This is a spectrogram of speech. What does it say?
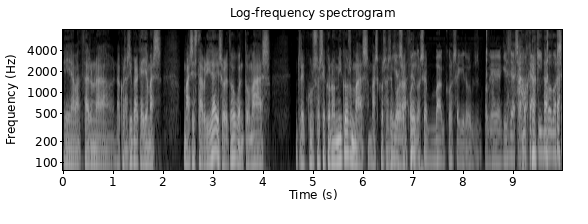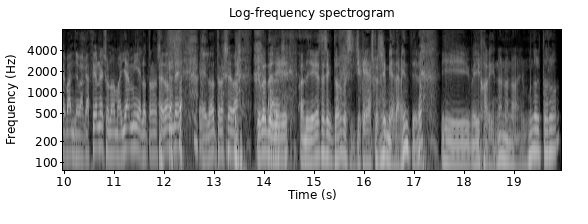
eh, avanzar en una, una, cosa así para que haya más, más estabilidad y sobre todo cuanto más recursos económicos, más, más cosas se ¿Y podrán hacer. ¿Cuándo se va a conseguir? Porque aquí ya sabemos que aquí todos se van de vacaciones, uno a Miami, el otro no sé dónde, el otro se va. Yo cuando, llegué, cuando llegué a este sector, pues yo quería las cosas inmediatamente, ¿no? Y me dijo alguien, no, no, no, el mundo del toro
